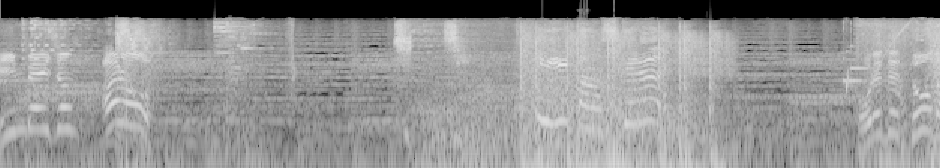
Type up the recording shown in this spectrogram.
インベージョンアロー。ちっちいい顔してる。これでどうだ？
